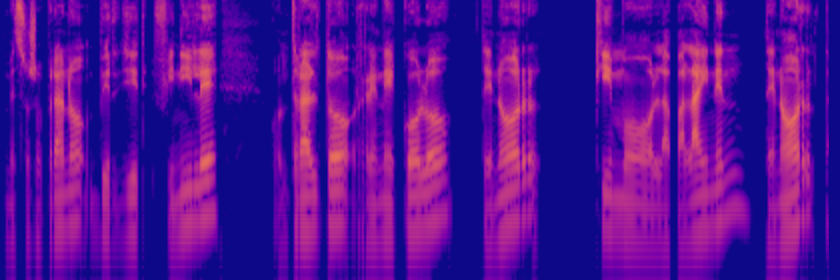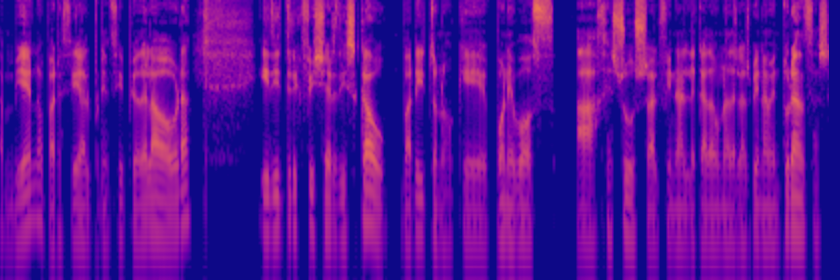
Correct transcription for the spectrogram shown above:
mezzosoprano, Birgit Finile, contralto, René Colo, tenor, Kimo Lapalainen, tenor, también aparecía al principio de la obra, y Dietrich Fischer-Dieskau, barítono, que pone voz a Jesús al final de cada una de las bienaventuranzas.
